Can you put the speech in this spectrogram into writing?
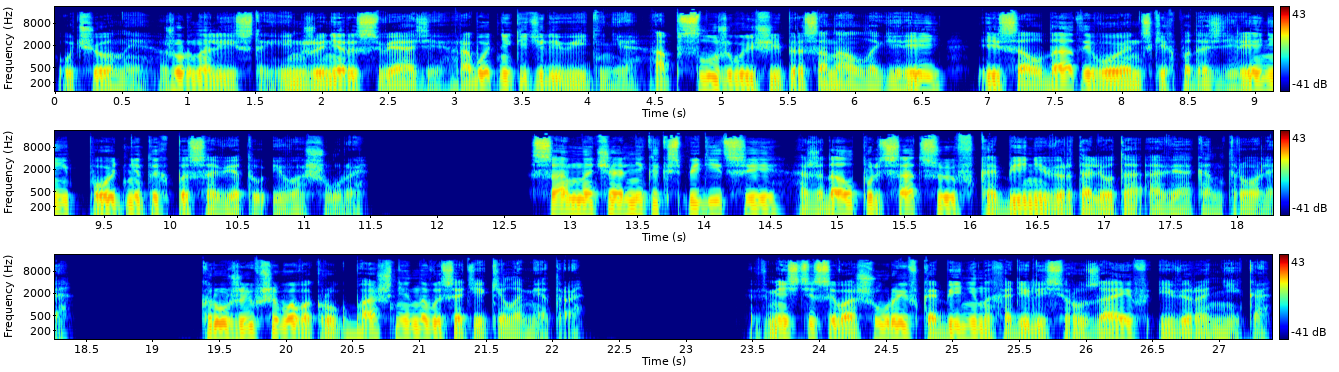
Ученые, журналисты, инженеры связи, работники телевидения, обслуживающий персонал лагерей и солдаты воинских подразделений, поднятых по совету Ивашуры. Сам начальник экспедиции ожидал пульсацию в кабине вертолета авиаконтроля, кружившего вокруг башни на высоте километра. Вместе с Ивашурой в кабине находились Рузаев и Вероника,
